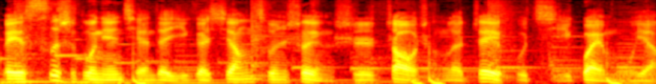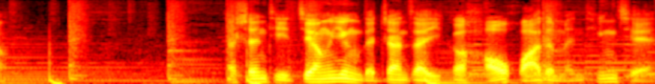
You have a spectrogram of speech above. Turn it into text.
被四十多年前的一个乡村摄影师照成了这副奇怪模样。他身体僵硬地站在一个豪华的门厅前，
